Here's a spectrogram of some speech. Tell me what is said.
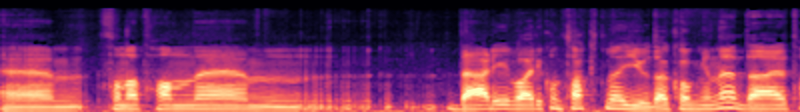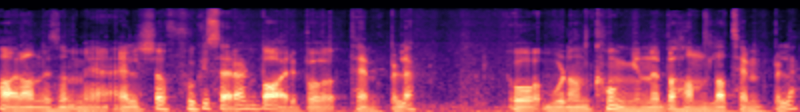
Um, sånn at han um, Der de var i kontakt med judakongene, der tar han liksom med. Ellers så fokuserer han bare på tempelet og hvordan kongene behandla tempelet.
